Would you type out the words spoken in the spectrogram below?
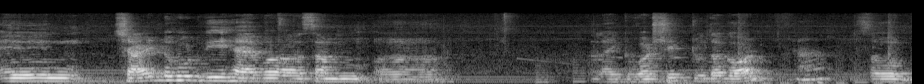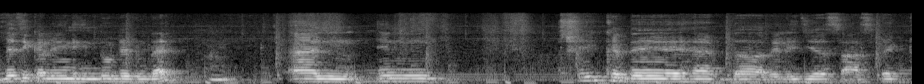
in childhood we have uh, some uh, like worship to the god huh? so basically in hindu they do that Mm. and in sikh they have the religious aspect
